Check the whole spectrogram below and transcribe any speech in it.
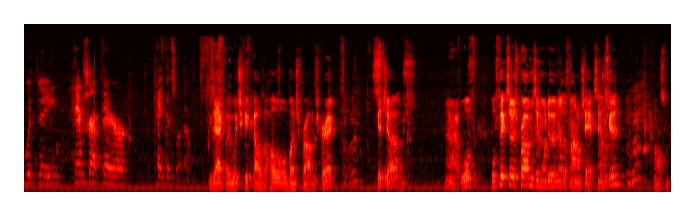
with the cam strap there, tank could slip out. Exactly, which could cause a whole bunch of problems, correct? Mm-hmm. Good job. All right, we'll we'll fix those problems and we'll do another final check. Sounds good? Mm-hmm. Awesome.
